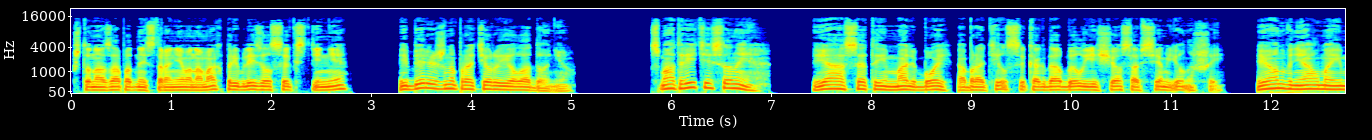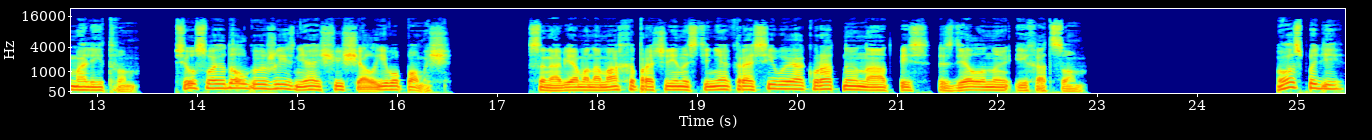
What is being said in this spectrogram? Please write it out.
что на западной стороне Мономах приблизился к стене и бережно протер ее ладонью. «Смотрите, сыны, я с этой мольбой обратился, когда был еще совсем юношей, и он внял моим молитвам. Всю свою долгую жизнь я ощущал его помощь. Сыновья Мономаха прочли на стене красивую и аккуратную надпись, сделанную их отцом. Господи,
